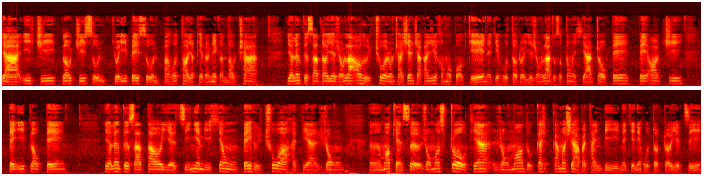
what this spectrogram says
ya ý chí lâu chí sùn chùa ý bê sùn bao hoa thọ ya kia đó nè còn đầu cha giờ lên từ xa tàu giờ rong la ở hử chua rong trà sen trà cái gì không mua bỏ kế này chỉ hụt tàu rồi giờ rong la từ số tông là xa trâu p p o g p i plo p giờ lên từ xã tàu giờ chỉ nhận bị xong p hử chua hay tia rong ờ mò cancer rong mò stroke thia rong mò tụ các các mò sẽ phải thành bì này chỉ này hụt tàu rồi giờ chỉ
